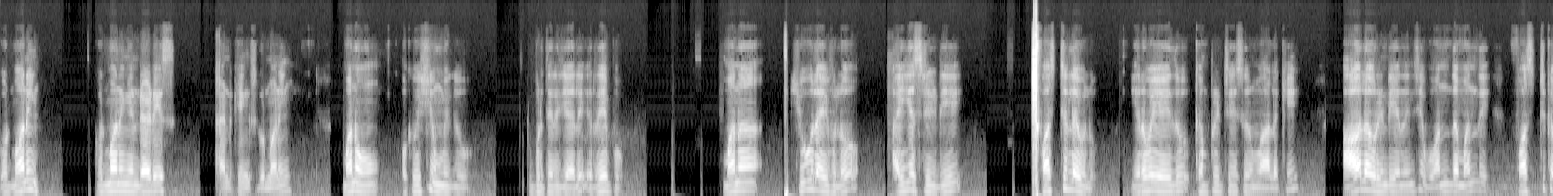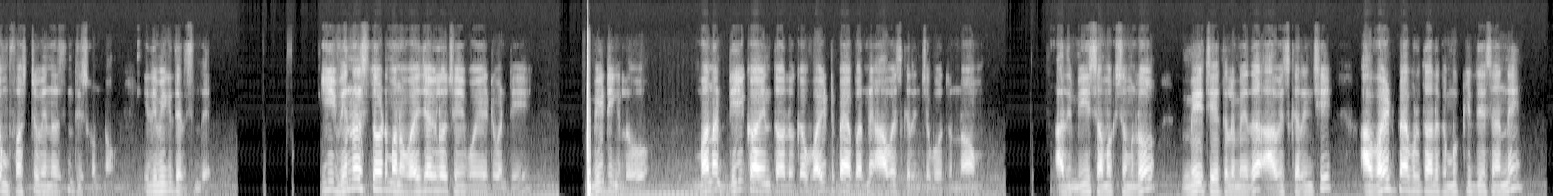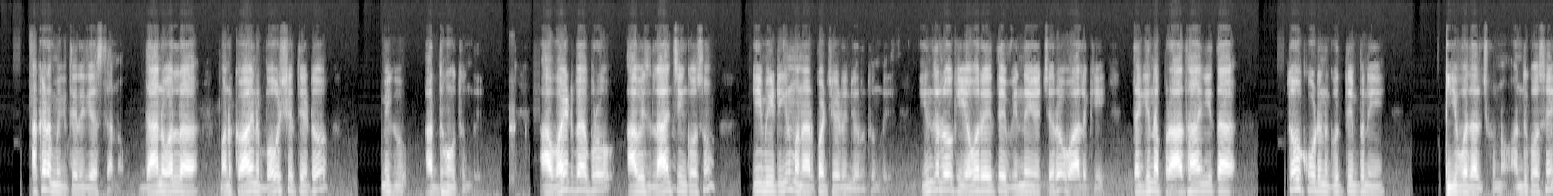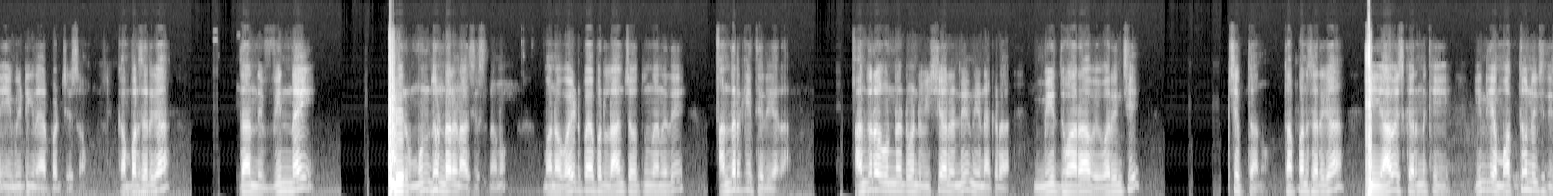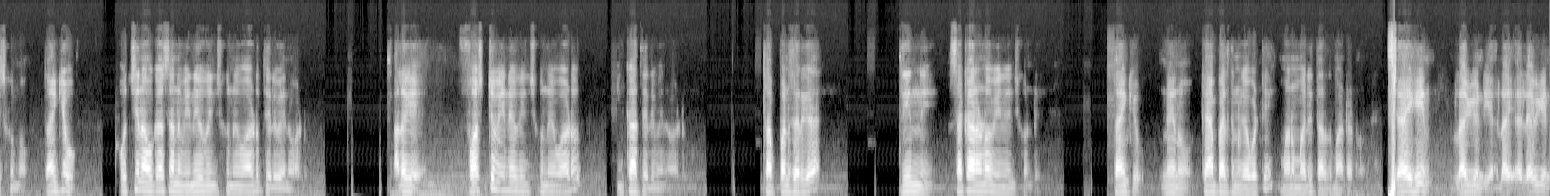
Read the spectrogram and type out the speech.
Good morning good morning and daddies and kings good morning మనం ఒక విషయం మీకు ఇప్పుడు తెలియజేయాలి. రేపు మన క్యూ లైఫ్లో ఐఎస్టిడి ఫస్ట్ లెవెల్ ఇరవై ఐదు కంప్లీట్ చేసిన వాళ్ళకి ఆల్ ఓవర్ ఇండియా నుంచి వంద మంది ఫస్ట్ కమ్ ఫస్ట్ విన్నర్స్ని తీసుకుంటున్నాం. ఇది మీకు తెలిసిందే. ఈ విన్నర్స్ తోటి మనం వైజాగ్లో చేయబోయేటువంటి మీటింగ్లో మన డీ కాయిన్ తాలూకా వైట్ పేపర్ని ఆవిష్కరించబోతున్నాం. అది మీ సమక్షంలో మీ చేతుల మీద ఆవిష్కరించి ఆ వైట్ పేపర్ తాలూకా ముఖ్య ఉద్దేశాన్ని అక్కడ మీకు తెలియజేస్తాను. దానివల్ల మన కాయిన్ భవిష్యత్ ఏటో మీకు అర్థమవుతుంది. ఆ వైట్ పేపర్ ఆవిష్ లాంచింగ్ కోసం ఈ మీటింగ్ని మనం ఏర్పాటు చేయడం జరుగుతుంది. ఇందులోకి ఎవరైతే విన్ అయ్యొచ్చారో వాళ్ళకి తగిన ప్రాధాన్యతతో కూడిన గుర్తింపుని ఇవ్వదలుచుకున్నాం. అందుకోసం ఈ మీటింగ్ని ఏర్పాటు చేసాం కంపల్సరిగా దాన్ని విన్ అయి మీరు ముందుండాలని ఆశిస్తున్నాను. మన వైట్ పేపర్ లాంచ్ అవుతుంది అనేది అందరికీ తెలియాల? అందులో ఉన్నటువంటి విషయాలన్నీ నేను అక్కడ మీ ద్వారా వివరించి చెప్తాను. తప్పనిసరిగా ఈ ఆవిష్కరణకి ఇండియా మొత్తం నుంచి తీసుకుందాం. థ్యాంక్ యూ వచ్చిన అవకాశాన్ని వినియోగించుకునేవాడు తెలివైనవాడు. అలాగే ఫస్ట్ వినియోగించుకునేవాడు ఇంకా తెలివైనవాడు. తప్పనిసరిగా దీన్ని సకాలంలో వినియోగించుకోండి. థ్యాంక్ యూ నేను క్యాంప్ వెళ్తున్నాను కాబట్టి మనం మరీ తర్వాత మాట్లాడదాం. Jai Hind. Love India I love India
